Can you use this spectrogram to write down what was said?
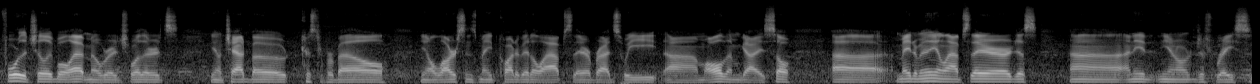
for the Chili Bowl at Millbridge, whether it's you know Chad Boat, Christopher Bell, you know Larson's made quite a bit of laps there, Brad Sweet, um, all them guys. So uh, made a million laps there. Just uh, I need you know just race,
